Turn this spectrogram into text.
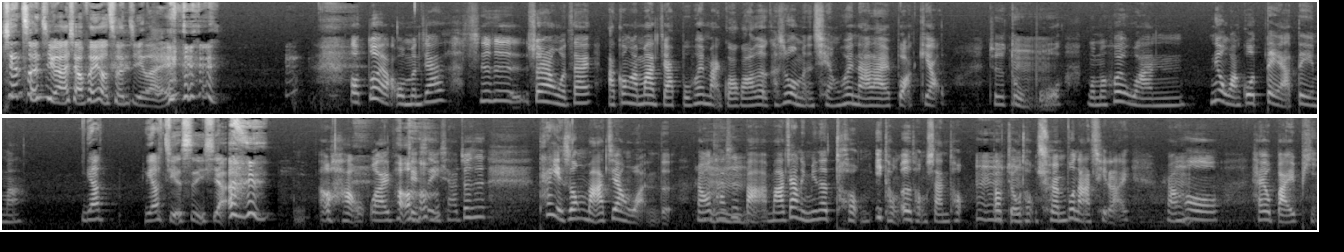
先存起来，小朋友存起来。哦，对啊，我们家就是虽然我在阿公阿妈家不会买刮刮乐，可是我们钱会拿来刮掉，就是赌博。我们会玩，你有玩过 day 啊 day 吗？你要你要解释一下，哦，好，我来解释一下，就是它也是用麻将玩的，然后它是把麻将里面的桶一桶、二桶、三桶嗯到九桶全部拿起来，然后还有白皮，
